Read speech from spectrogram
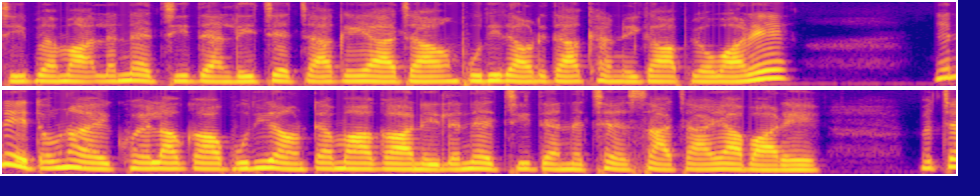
ကြီးဘက်မှလက်နက်ကြီးတန်၄ချက်ကြားခဲ့ရကြောင်းဘူးတီတောင်ဒေသခံတွေကပြောပါရယ်။ညနေ3နာရီခွဲလောက်ကဘူးတီတောင်တက်မကနေလက်နက်ကြီးတန်နှစ်ချက်စကြားရပါတယ်။မကြ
